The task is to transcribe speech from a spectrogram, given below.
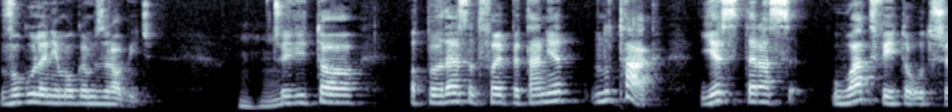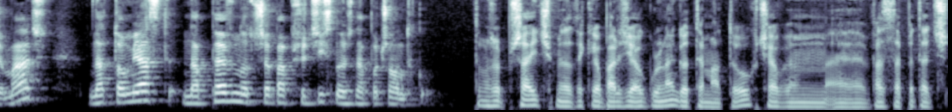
w ogóle nie mogłem zrobić. Mhm. Czyli to, odpowiadając na Twoje pytanie, no tak, jest teraz łatwiej to utrzymać, natomiast na pewno trzeba przycisnąć na początku. To może przejdźmy do takiego bardziej ogólnego tematu. Chciałbym e, Was zapytać,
